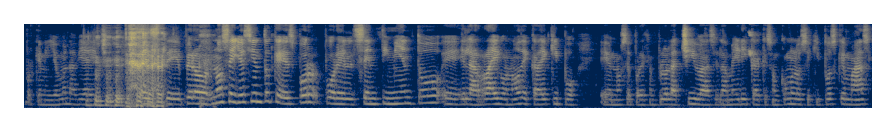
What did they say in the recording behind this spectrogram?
porque ni yo me la había hecho. Este, pero no sé, yo siento que es por, por el sentimiento, eh, el arraigo, ¿no? De cada equipo. Eh, no sé, por ejemplo, la Chivas, el América, que son como los equipos que más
